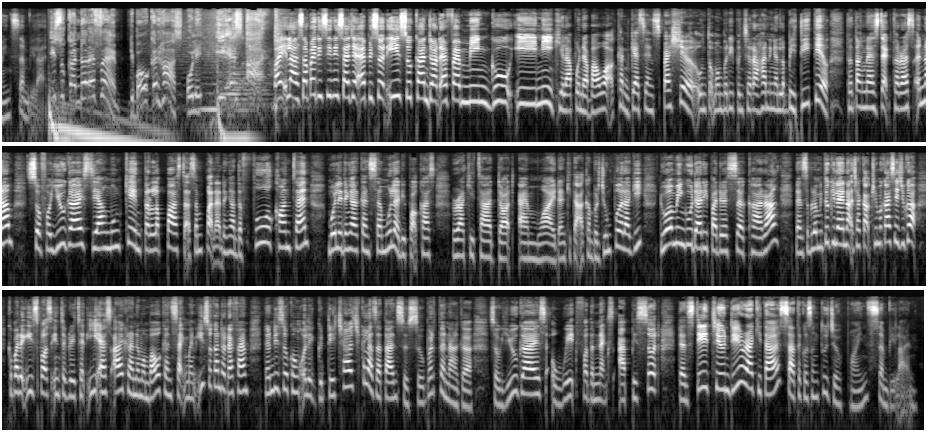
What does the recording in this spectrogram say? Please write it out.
Isukan.FM dibawakan khas oleh ESI. Baiklah, sampai di sini saja episod Isukan.FM minggu ini. Kila pun dah bawakan guest yang special untuk memberi pencerahan dengan lebih detail tentang Nasdaq Teras 6. So for you guys yang mungkin terlepas tak sempat nak dengar the full content, boleh dengarkan semula di podcast rakita.my dan kita akan berjumpa lagi dua minggu daripada sekarang. Dan sebelum itu Kila nak cakap terima kasih juga kepada Esports Integrated ESI kerana membawakan segmen Isukan.FM dan disokong oleh Good Day Charge kelazatan susu bertenaga. So you guys wait for the next episode dan stay tuned di Rakita 107.9.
